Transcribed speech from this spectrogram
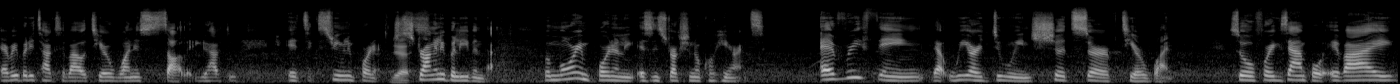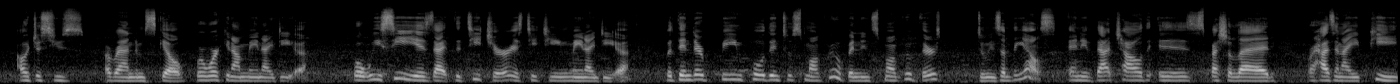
Everybody talks about tier one is solid. You have to, it's extremely important. Yes. Strongly believe in that. But more importantly, is instructional coherence. Everything that we are doing should serve tier one. So, for example, if I, I'll just use a random skill, we're working on main idea. What we see is that the teacher is teaching main idea, but then they're being pulled into a small group, and in small group, they're doing something else. And if that child is special ed or has an IEP,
